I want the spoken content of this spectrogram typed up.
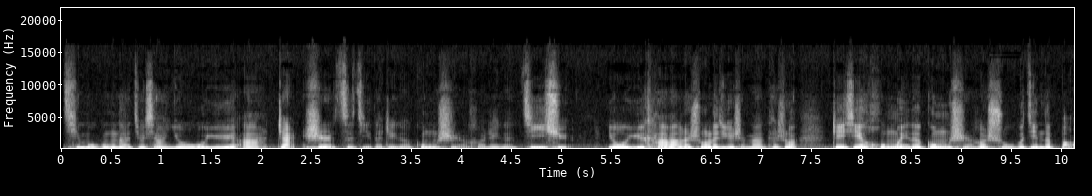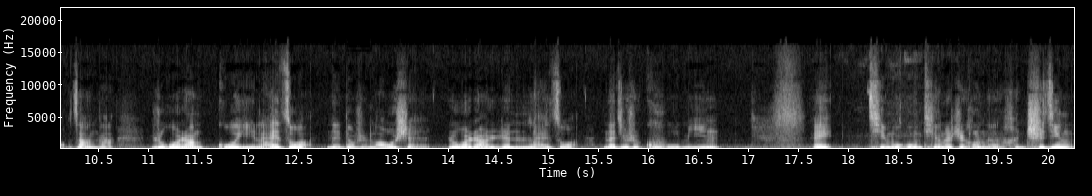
秦穆公呢就向游于啊展示自己的这个公使和这个积蓄。游于看完了，说了句什么？他说：“这些宏伟的公使和数不尽的宝藏啊，如果让鬼来做，那都是劳神；如果让人来做，那就是苦民。”哎，秦穆公听了之后呢，嗯很吃惊，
